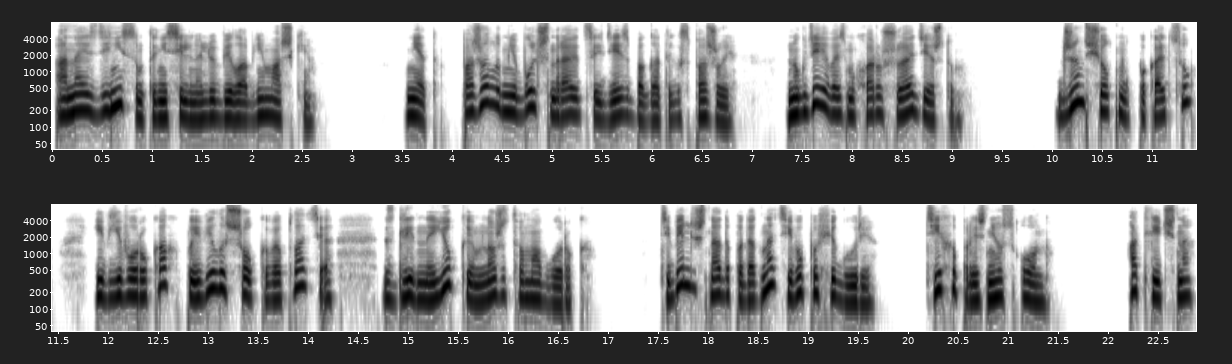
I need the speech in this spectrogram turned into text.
она и с Денисом-то не сильно любила обнимашки. Нет, пожалуй, мне больше нравится идея с богатой госпожой. Но где я возьму хорошую одежду? Джин щелкнул по кольцу, и в его руках появилось шелковое платье с длинной юбкой и множеством оборок. Тебе лишь надо подогнать его по фигуре. Тихо произнес он. Отлично.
